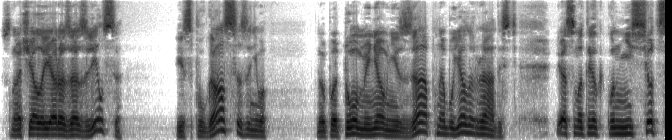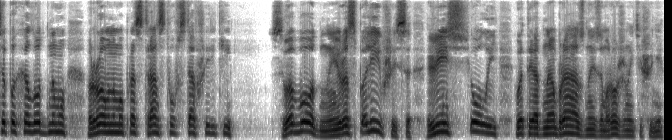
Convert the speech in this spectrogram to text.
Сначала я разозлился, испугался за него, но потом меня внезапно обуяла радость. Я смотрел, как он несется по холодному ровному пространству вставшей реки свободный, распалившийся, веселый в этой однообразной замороженной тишине.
